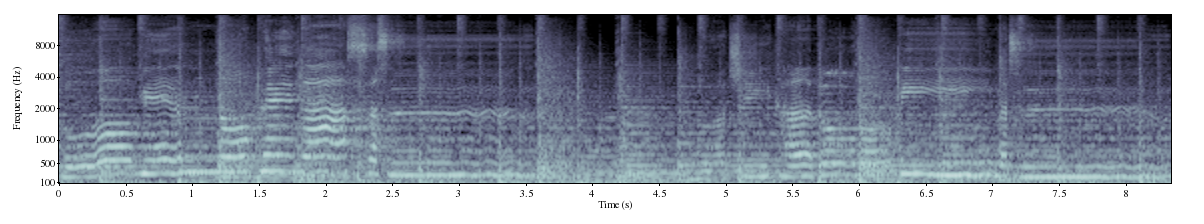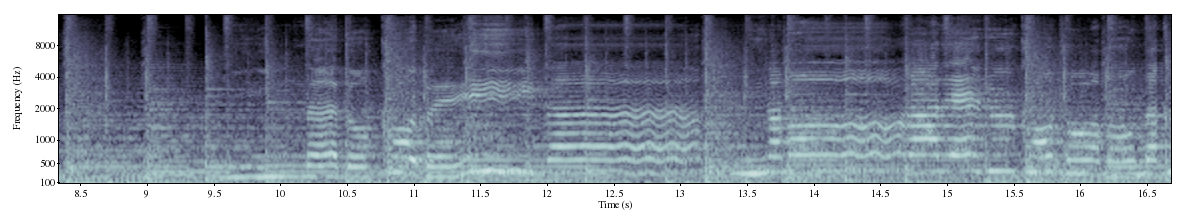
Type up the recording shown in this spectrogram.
草原のペガサス街角のビーナス。などこでいた守られることもなく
